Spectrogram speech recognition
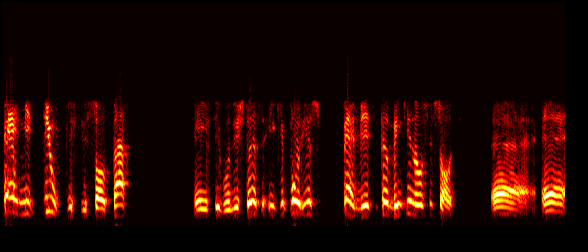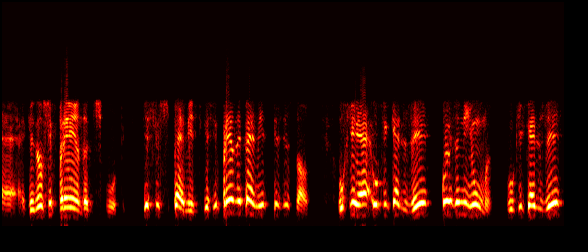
permitiu que se soltasse em segunda instância e que, por isso, permite também que não se solte, é, é, que não se prenda, desculpe que se permite que se prenda e permite que se solte. O que, é, o que quer dizer coisa nenhuma. O que quer dizer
